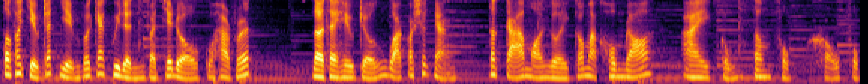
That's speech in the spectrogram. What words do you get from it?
Tôi phải chịu trách nhiệm với các quy định và chế độ của Harvard. Lời thầy hiệu trưởng quả có sức nặng, tất cả mọi người có mặt hôm đó, ai cũng tâm phục khẩu phục.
